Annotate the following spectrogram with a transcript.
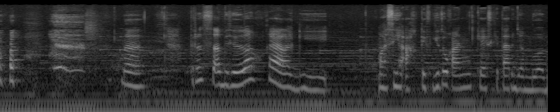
nah, terus abis itu aku kayak lagi masih aktif gitu kan, kayak sekitar jam 12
